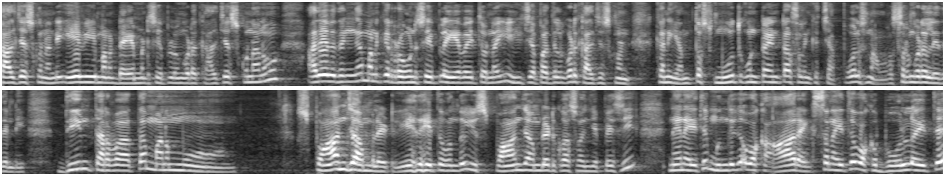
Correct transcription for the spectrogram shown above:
కాల్ చేసుకున్నాను ఏవి మన డైమండ్ షేప్లో కూడా కాల్ చేసుకున్నాను. అదేవిధంగా మనకి రౌండ్ షేప్లో ఏవైతే ఉన్నాయో ఈ చపాతీలు కూడా కాల్ చేసుకున్నాను. కానీ ఎంత స్మూత్గా ఉంటాయంటే అసలు ఇంకా చెప్పవలసిన అవసరం కూడా లేదండి. దీని తర్వాత మనము స్పాంజ్ ఆమ్లెట్ ఏదైతే ఉందో ఈ స్పాంజ్ ఆమ్లెట్ కోసం అని చెప్పేసి నేనైతే ముందుగా ఒక ఆరు ఎగ్స్ని అయితే ఒక బౌల్లో అయితే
